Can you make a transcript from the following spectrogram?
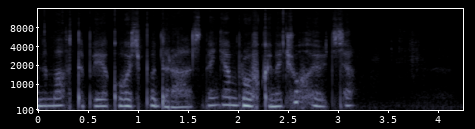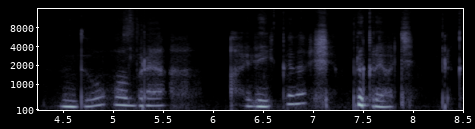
нема в тебе якогось подразнення? Бровки не чухаються? Добре. А віки наші? Прикрий очі. Добре.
